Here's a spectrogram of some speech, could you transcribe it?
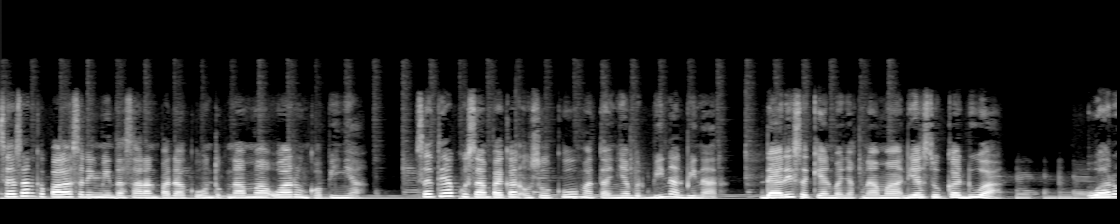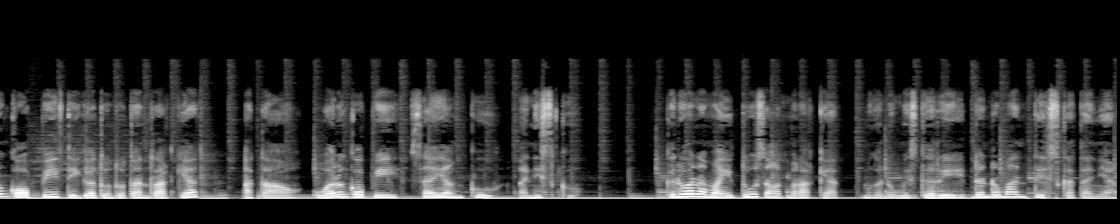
Sesan kepala sering minta saran padaku untuk nama warung kopinya. Setiap kusampaikan usulku, matanya berbinar-binar. Dari sekian banyak nama, dia suka dua. Warung kopi tiga tuntutan rakyat atau warung kopi sayangku, manisku. Kedua nama itu sangat merakyat, mengandung misteri dan romantis katanya.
